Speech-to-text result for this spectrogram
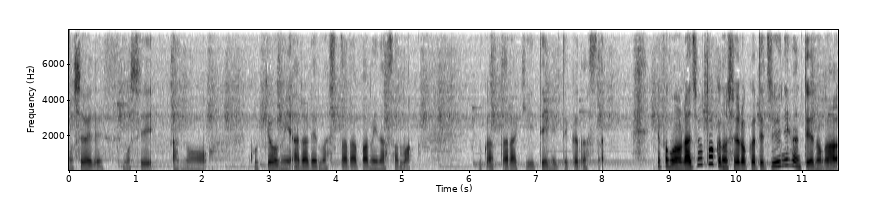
面白いです。もしあのご興味あられましたらば皆様よかったら聞いてみてください。やっぱこのラジオトークの収録って12分っていうのが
